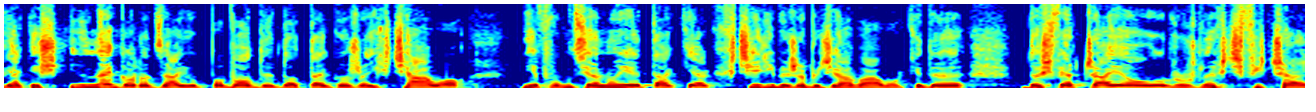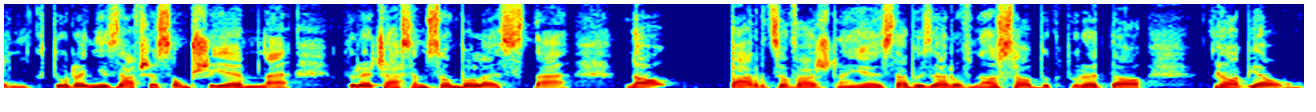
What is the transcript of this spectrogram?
jakieś innego rodzaju powody do tego, że ich ciało nie funkcjonuje tak, jak chcieliby, żeby działało, kiedy doświadczają różnych ćwiczeń, które nie zawsze są przyjemne, które czasem są bolesne. No, bardzo ważne jest, aby zarówno osoby, które to robią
